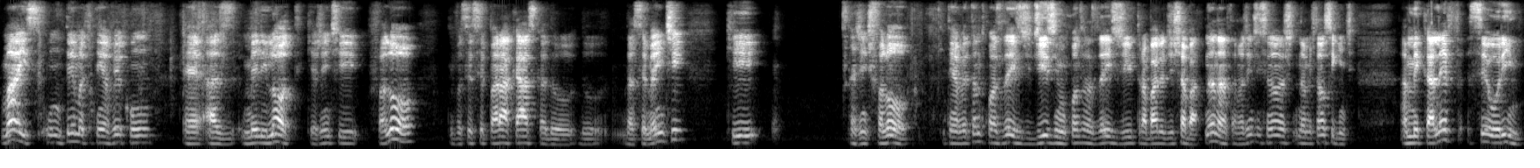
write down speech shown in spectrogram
mais um tema que tem a ver com é, as melilot, que a gente falou, de você separar a casca do, do, da semente, que a gente falou que tem a ver tanto com as leis de dízimo quanto as leis de trabalho de Shabat. Não, não, a gente ensinou na Mishnah o seguinte: a Mekalef Seorim,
